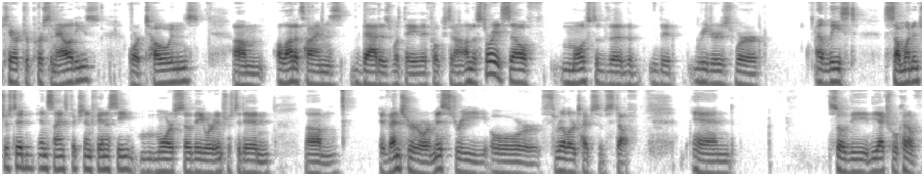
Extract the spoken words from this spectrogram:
character personalities or tones. Um, a lot of times that is what they, they focused on. On the story itself, most of the, the, the readers were at least somewhat interested in science fiction and fantasy. More so, they were interested in um, adventure or mystery or thriller types of stuff. And so the the actual kind of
